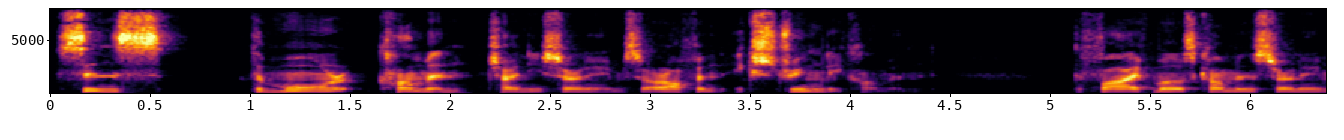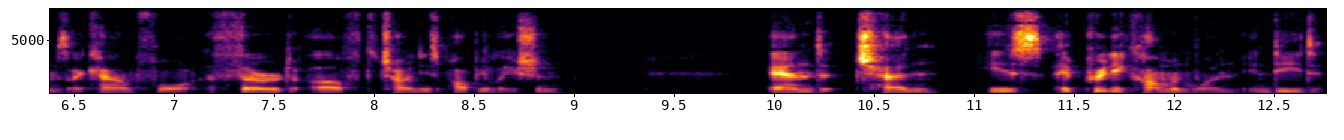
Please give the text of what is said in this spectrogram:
Since the more common Chinese surnames are often extremely common, the five most common surnames account for a third of the Chinese population, and Chen is a pretty common one, indeed,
